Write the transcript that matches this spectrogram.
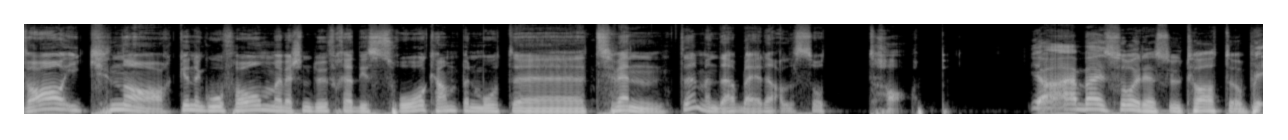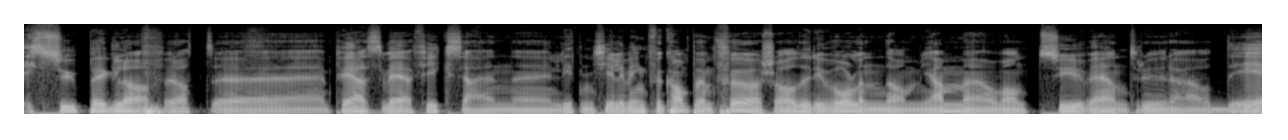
var i knakende god form. Jeg vet ikke om du Freddy så kampen mot eh, Tvente, men der ble det altså tap. Ja, jeg bare så resultatet og ble superglad for at uh, PSV fikk seg en uh, liten kilevink. For kampen før så hadde de Vollendam hjemme og vant 7-1, tror jeg. Og det,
